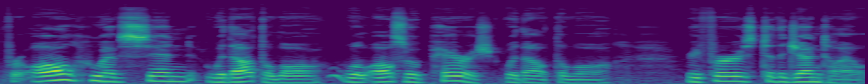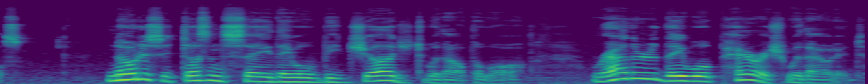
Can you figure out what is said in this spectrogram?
For all who have sinned without the law will also perish without the law, refers to the Gentiles. Notice it doesn't say they will be judged without the law. Rather, they will perish without it.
